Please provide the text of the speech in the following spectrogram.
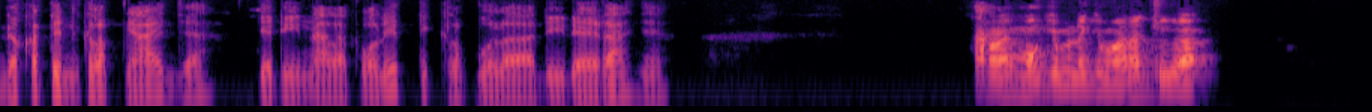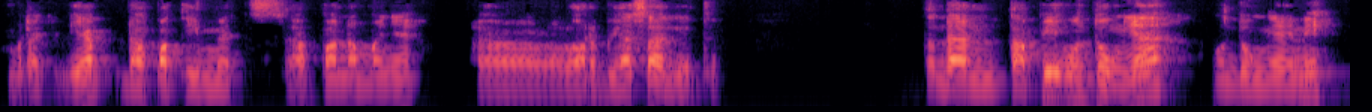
deketin klubnya aja, jadi alat politik klub bola di daerahnya. Karena mau gimana gimana juga mereka dia dapat image apa namanya uh, luar biasa gitu. Dan tapi untungnya untungnya ini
